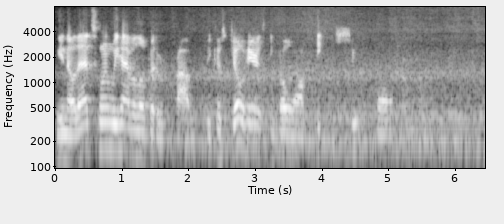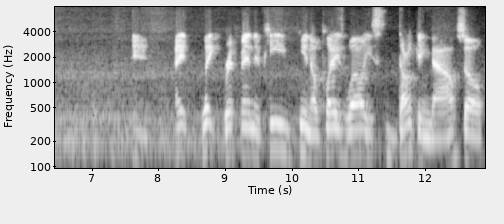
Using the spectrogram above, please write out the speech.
you know, that's when we have a little bit of a problem because Joe Harris can go off, he can shoot the ball. And Blake Griffin, if he, you know, plays well, he's dunking now. So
